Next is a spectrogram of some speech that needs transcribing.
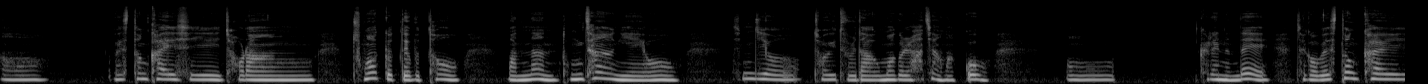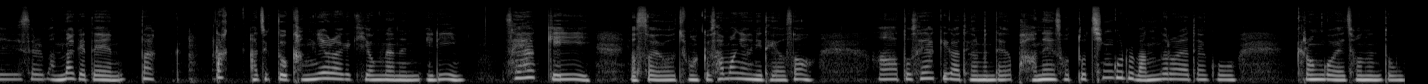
어, 웨스턴 카잇이 저랑 중학교 때부터 만난 동창이에요. 심지어 저희 둘 다 음악을 하지 않았고, 어, 그랬는데 제가 웨스턴 카잇을 만나게 된 딱 딱 아직도 강렬하게 기억나는 일이 새 학기였어요. 중학교 3학년이 되어서 아 또 새 학기가 되었는데 반에서 또 친구를 만들어야 되고 그런 거에 저는 또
